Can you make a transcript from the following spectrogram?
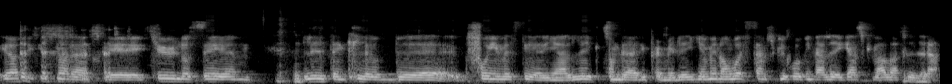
jag tycker snarare att det är kul att se en liten klubb få investeringar likt som det är i Premier League. Jag menar om West Ham skulle gå och vinna ligan skulle alla fira.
